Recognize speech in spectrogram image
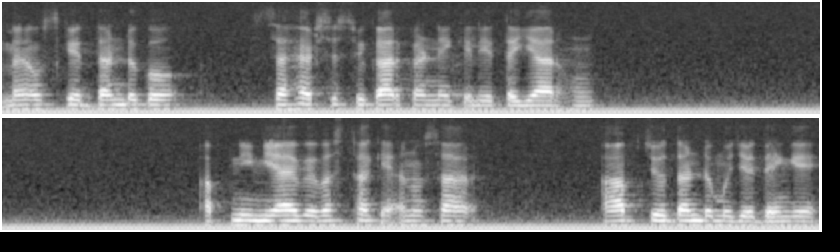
मैं उसके दंड को सहर्ष स्वीकार करने के लिए तैयार हूँ। अपनी न्याय व्यवस्था के अनुसार आप जो दंड मुझे देंगे,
